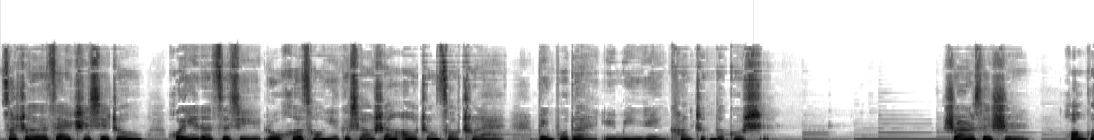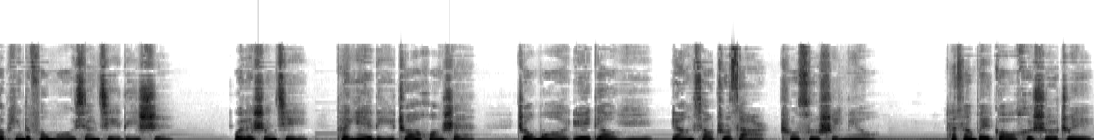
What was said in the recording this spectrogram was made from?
作者在致谢中回忆了自己如何从一个小山坳中走出来，并不断与命运抗争的故事。十二岁时，黄国平的父母相继离世，为了生计，他夜里抓黄鳝，周末约钓鱼、养小猪崽儿、出租水牛。他曾被狗和蛇追。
